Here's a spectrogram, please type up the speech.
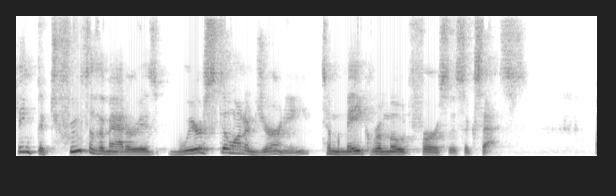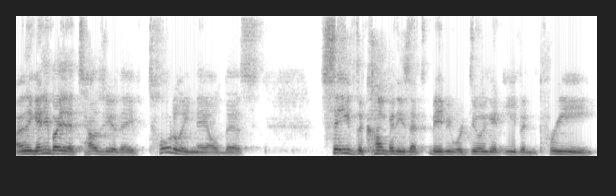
think the truth of the matter is we're still on a journey to make remote first a success. I think anybody that tells you they've totally nailed this, save the companies that maybe were doing it even pre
